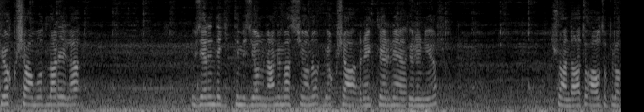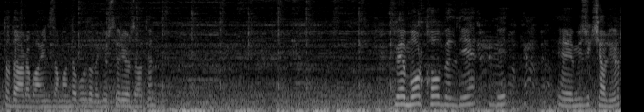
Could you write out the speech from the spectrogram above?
Gökkuşağı modlarıyla üzerinde gittiğimiz yolun animasyonu gökkuşağı renklerine bürünüyor. Şu anda auto, autopilotta da araba aynı zamanda. Burada da gösteriyor zaten. Ve More Cowbell diye bir e, müzik çalıyor.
